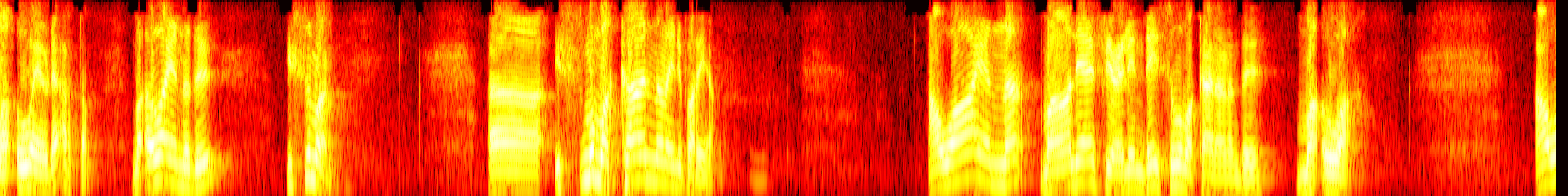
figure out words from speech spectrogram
മഅവയുടെ അർത്ഥം. മഅവ എന്നത് ഇസ്മാണ്. ഇസ്മു മക്കാൻ എന്നാണ് അതിന് പറയാം. അവ എന്ന മാലയ ഫിയലിന്റെ ഇസ്മു മക്കാനാണെന്ത് മഅവ. അവ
